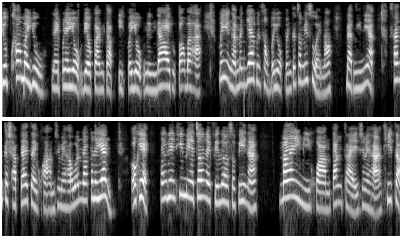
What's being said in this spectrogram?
ยุบเข้ามาอยู่ในประโยคเดียวกันกับอีกประโยคนึงได้ถูกต้องปะคะ ไม่อย่างนั้นมันแยกเป็นสองประโยคมันก็จะไม่สวยเนาะ แบบนี้เนี่ยสั้นกระชับได้ใจความใช่ไหมคะว่านักเรียน โอเค นักเรียนที่เมเจอร์ใน philosophy นะ ไม่มีความตั้งใจใช่ไหมคะที่จะ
